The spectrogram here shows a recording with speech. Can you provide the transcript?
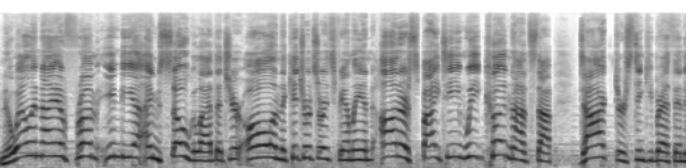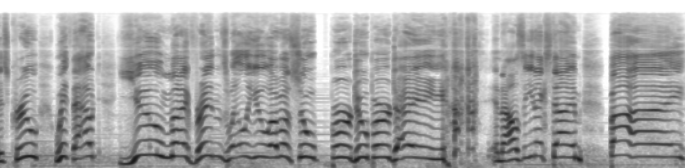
Noel and Naya from India. I'm so glad that you're all on the Kid Short Stories family and on our spy team. We could not stop Dr. Stinky Breath and his crew without you, my friends. will you have a super duper day. and I'll see you next time. Bye.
